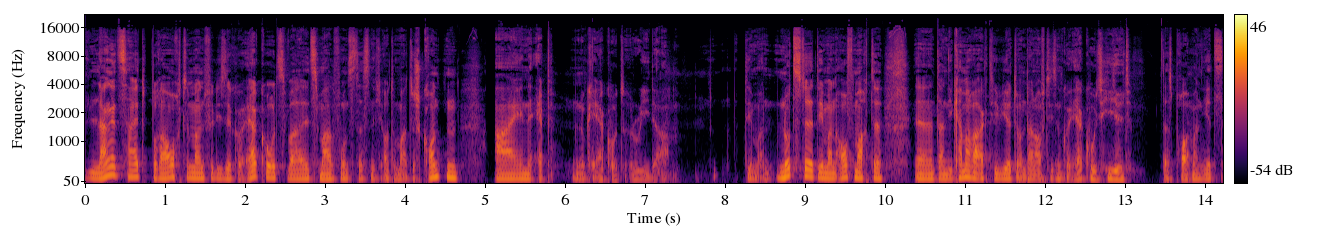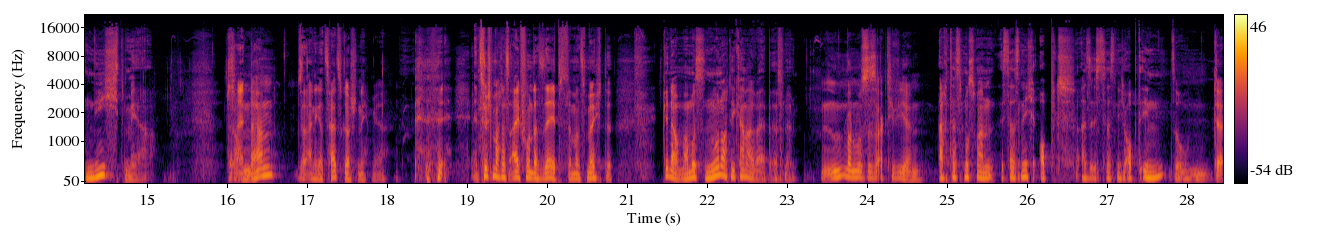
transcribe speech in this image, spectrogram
lange Zeit brauchte man für diese QR-Codes, weil Smartphones das nicht automatisch konnten, eine App, einen QR-Code-Reader, den man nutzte, den man aufmachte, äh, dann die Kamera aktivierte und dann auf diesen QR-Code hielt. Das braucht man jetzt nicht mehr. Sondern? Seit einiger Zeit sogar schon nicht mehr. Inzwischen macht das iPhone das selbst, wenn man es möchte. Genau, man muss nur noch die Kamera-App öffnen. Man muss es aktivieren. Ach, das muss man, ist das nicht opt, also ist das nicht opt-in? So. Da,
